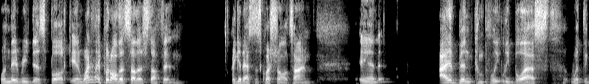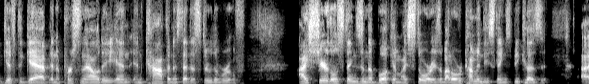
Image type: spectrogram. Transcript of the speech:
when they read this book? And why did I put all this other stuff in? I get asked this question all the time. And I have been completely blessed with the gift of gab and a personality and, and confidence that is through the roof. I share those things in the book and my stories about overcoming these things because I,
